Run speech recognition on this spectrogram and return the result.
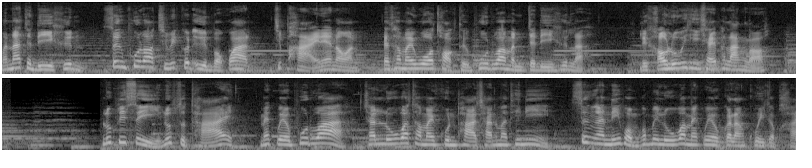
มันน่าจะดีขึ้น ซึ่งผู้รอดชีวิตคนอื่นบอกว่าชิบหายแน่นอน แต่ทำไมวอท็อกถึงพูดว่ามันจะดีขึ้นล่ะ หรือเขารู้วิธีใช้พลังเหรอ รูปที่ 4 รูปสุดท้ายแม็กเวลพูดว่าฉันรู้ว่าทำไมคุณพาฉันมาที่นี่ ซึ่งอันนี้ผมก็ไม่รู้ว่าแม็กเวลกำลังคุยกับใคร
